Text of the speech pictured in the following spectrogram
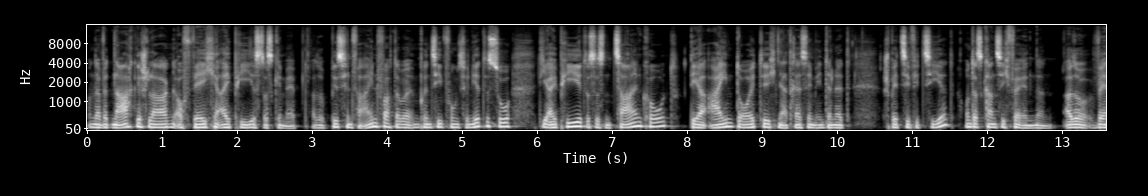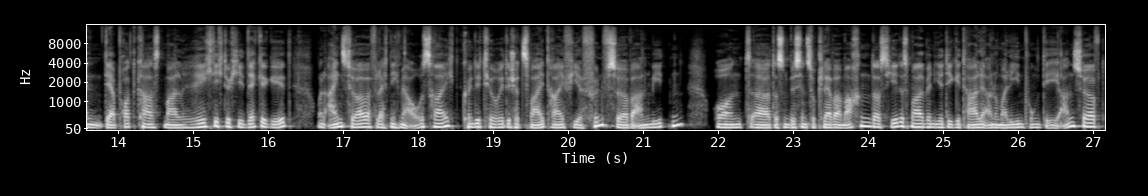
und dann wird nachgeschlagen, auf welche IP ist das gemappt. Also bisschen vereinfacht, aber im Prinzip funktioniert es so. Die IP, das ist ein Zahlencode, der eindeutig eine Adresse im Internet spezifiziert und das kann sich verändern. Also wenn der Podcast mal richtig durch die Decke geht und ein Server vielleicht nicht mehr ausreicht, könnt ihr theoretisch zwei, drei, vier, fünf Server anmieten und äh, das ein bisschen so clever machen, dass jedes Mal, wenn ihr digitale Anomalien.de ansurft,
